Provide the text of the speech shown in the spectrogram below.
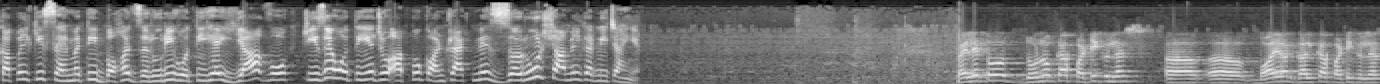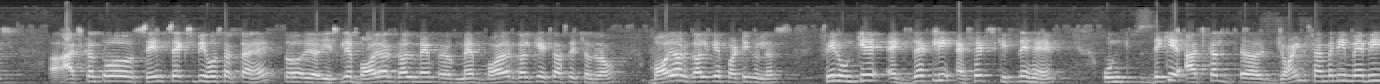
कपल की सहमति बहुत ज़रूरी होती है, या वो चीज़ें होती है जो आपको कॉन्ट्रैक्ट में ज़रूर शामिल करनी चाहिए? पहले तो दोनों का पर्टिकुलर्स बॉय और गर्ल का पर्टिकुलर्स आजकल तो सेम सेक्स भी हो सकता है तो इसलिए बॉय और गर्ल में, मैं बॉय और गर्ल के हिसाब से चल रहा हूँ। बॉय और गर्ल के पर्टिकुलर्स फिर उनके एग्जैक्टली एसेट्स कितने हैं, उन, देखिए, आजकल जॉइंट फैमिली में भी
